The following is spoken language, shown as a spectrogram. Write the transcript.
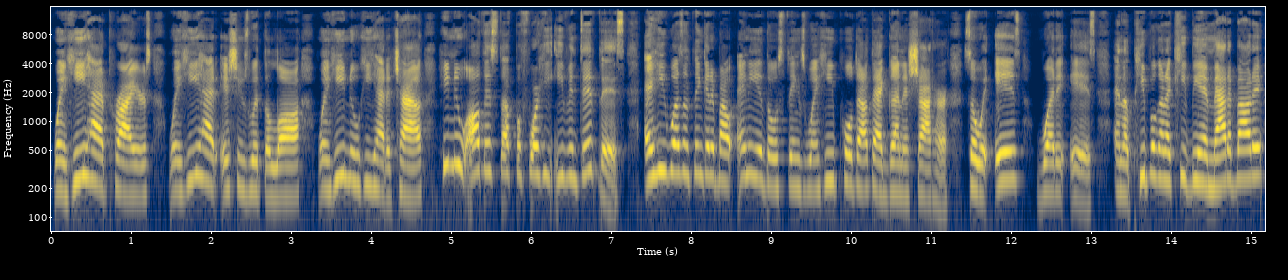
when he had priors, when he had issues with the law, when he knew he had a child. He knew all this stuff before he even did this. And he wasn't thinking about any of those things when he pulled out that gun and shot her. So it is what it is. And the people going to keep being mad about it,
